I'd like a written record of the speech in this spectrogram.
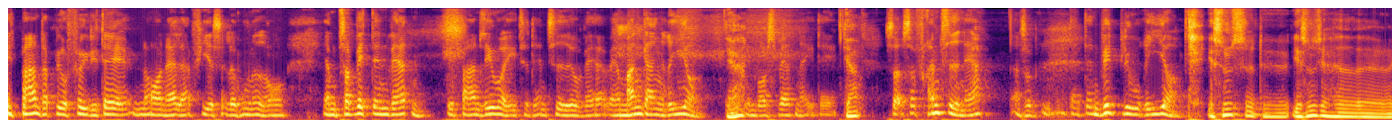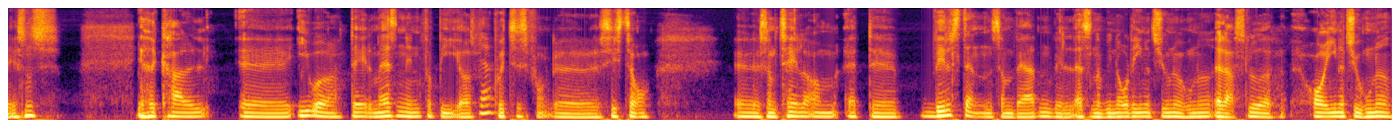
et barn, der bliver født i dag, når en alder er 80 eller 100 år, jamen så vil den verden, det barn lever i til den tid, jo være, være mange gange rigere, Ja. end vores verden er i dag. Ja. Så, så fremtiden er, altså den, den vil blive rigere. Jeg synes, at, øh, jeg synes, jeg havde, øh, jeg synes, jeg havde Karl øh, Iver Dahl Madsen inden forbi også ja. på et tidspunkt øh, sidste år, øh, som taler om, at øh, velstanden som verden vil, altså når vi når det 21. århundrede, eller slutter år 2100,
